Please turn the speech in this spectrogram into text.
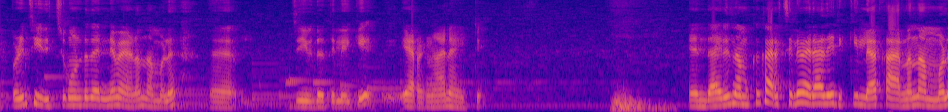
എപ്പോഴും ചിരിച്ചുകൊണ്ട് തന്നെ വേണം നമ്മൾ ജീവിതത്തിലേക്ക് ഇറങ്ങാനായിട്ട്. എന്തായാലും നമുക്ക് കരച്ചിൽ വരാതിരിക്കില്ല. കാരണം നമ്മൾ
